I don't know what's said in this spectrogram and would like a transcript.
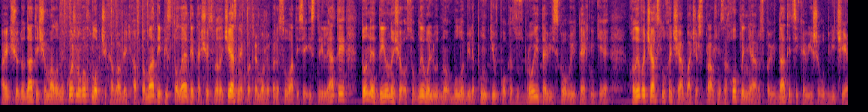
А якщо додати, що мало не кожного хлопчика вавлять автомати, пістолети та щось величезне, котре може пересуватися і стріляти, то не дивно, що особливо людно було біля пунктів показу зброї та військової техніки. Коли в очах слухача бачиш справжнє захоплення, розповідати цікавіше удвічі,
